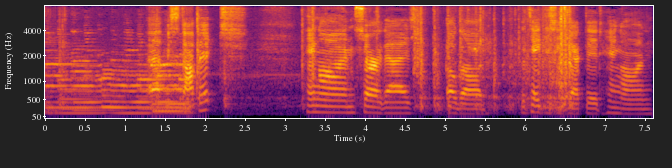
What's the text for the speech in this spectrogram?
Uh, let me stop it. Hang on. Sorry, guys. Oh, God. The tape just ejected. Hang on.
